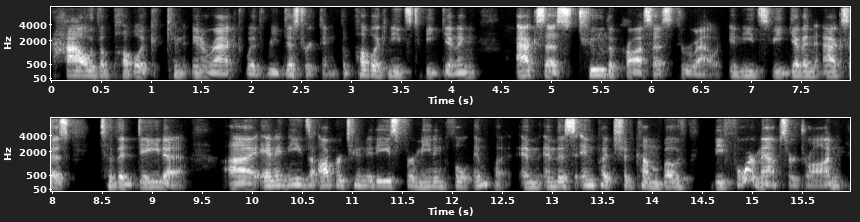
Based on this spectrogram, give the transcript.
how the public can interact with redistricting. The public needs to be given access to the process throughout, it needs to be given access to the data. Uh, and it needs opportunities for meaningful input. And, and this input should come both before maps are drawn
